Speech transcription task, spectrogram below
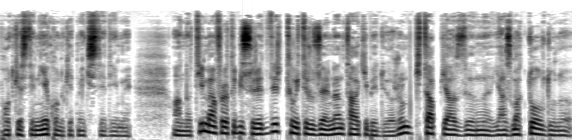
podcast'te niye konuk etmek istediğimi anlatayım. Ben Fırat'ı bir süredir Twitter üzerinden takip ediyorum. Kitap yazdığını, yazmakta olduğunu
